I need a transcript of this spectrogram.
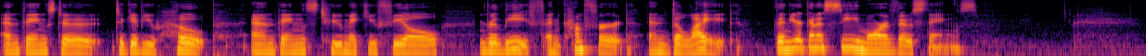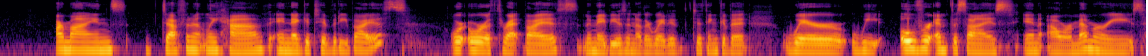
and things to to give you hope and things to make you feel relief and comfort and delight, then you're going to see more of those things. Our minds definitely have a negativity bias or, or a threat bias, maybe is another way to, to think of it, where we overemphasize in our memories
